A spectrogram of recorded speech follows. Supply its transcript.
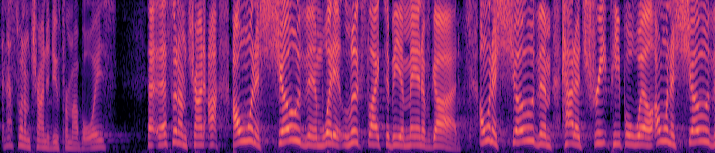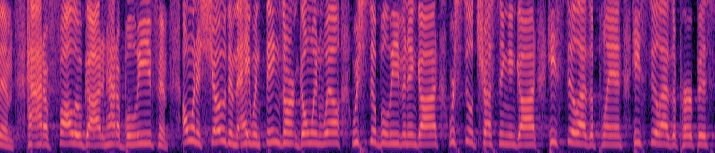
And that's what I'm trying to do for my boys. That's what I'm trying. I, I want to show them what it looks like to be a man of God. I want to show them how to treat people well. I want to show them how to follow God and how to believe Him. I want to show them that, hey, when things aren't going well, we're still believing in God. We're still trusting in God. He still has a plan, He still has a purpose.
